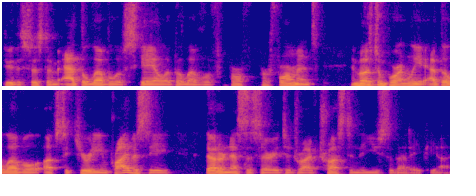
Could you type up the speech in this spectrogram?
through the system at the level of scale, at the level of performance, and most importantly, at the level of security and privacy that are necessary to drive trust in the use of that API.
